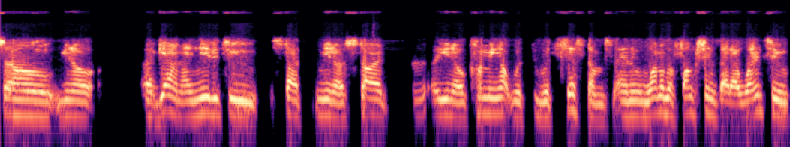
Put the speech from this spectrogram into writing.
So, you know, again, I needed to start, you know, start, you know, coming up with, with systems. And one of the functions that I went to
